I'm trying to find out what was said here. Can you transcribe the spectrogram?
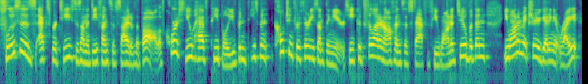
Flus's expertise is on the defensive side of the ball. Of course, you have people. You've been he's been coaching for 30 something years. He could fill out an offensive staff if he wanted to, but then you want to make sure you're getting it right.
